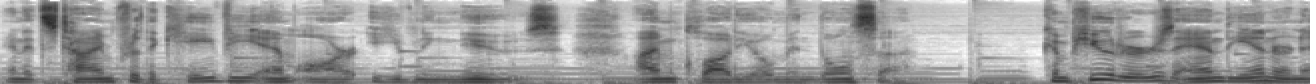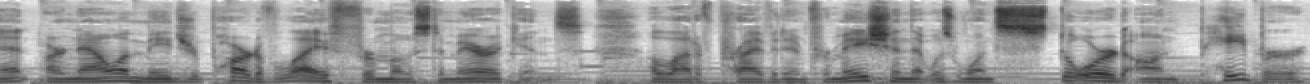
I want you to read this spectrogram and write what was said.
and it's time for the KVMR Evening News. I'm Claudio Mendonça. Computers and the internet are now a major part of life for most Americans. A lot of private information that was once stored on paper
